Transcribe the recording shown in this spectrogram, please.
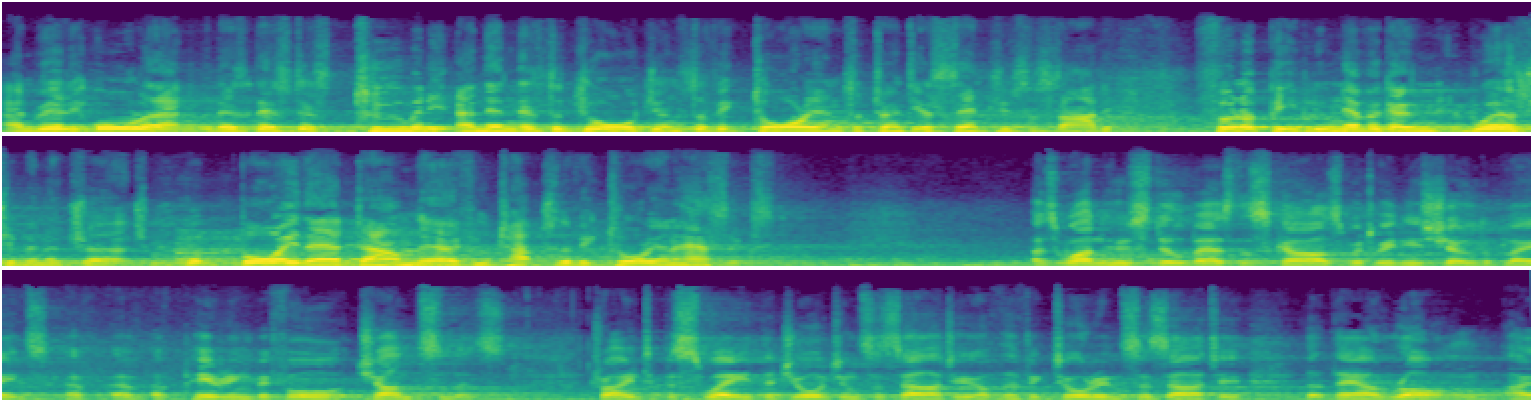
And really, all of that, there's, there's just too many, and then there's the Georgians, the Victorians, the 20th century society full of people who never go worship in a church. But boy, they're down there if you touch the Victorian Hassocks. As one who still bears the scars between his shoulder blades of, of, of appearing before chancellors, trying to persuade the Georgian Society or the Victorian Society that they are wrong, I,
